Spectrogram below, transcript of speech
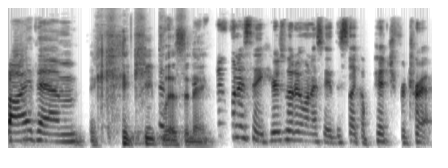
buy them keep listening. I want to say, here's what I want to say. This is like a pitch for Trip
